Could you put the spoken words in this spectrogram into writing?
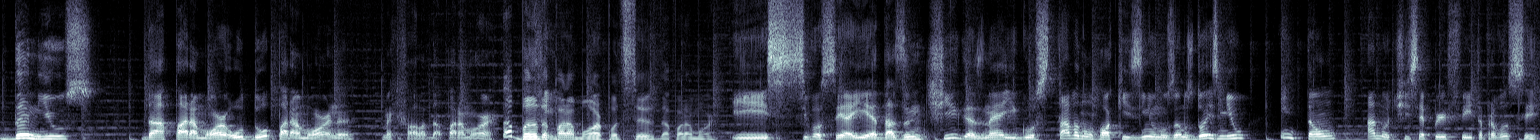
Danils da Paramore, ou do Paramore, né? Como é que fala? Da Paramore? Da banda Enfim. Paramore, pode ser, da Paramore. E se você aí é das antigas, né, e gostava de um rockzinho nos anos 2000, então a notícia é perfeita pra você.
